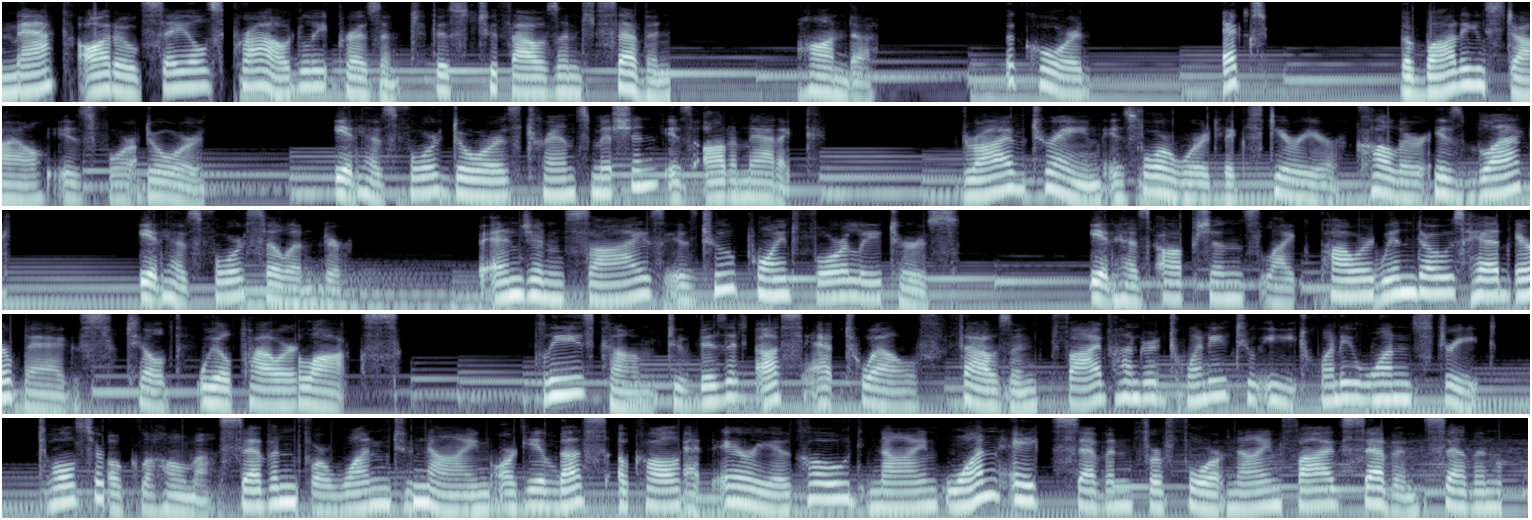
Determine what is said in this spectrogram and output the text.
MAK Auto Sales proudly present this 2007 Honda Accord EX. The body style is four doors. It has four doors transmission is automatic. Drivetrain is forward exterior color is black. It has four cylinder. Engine size is 2.4 liters. It has options like power windows head airbags tilt wheel power locks. Please come to visit us at 12522 E21 Street, Tulsa, Oklahoma 74129 or give us a call at area code 9187 for 49577.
